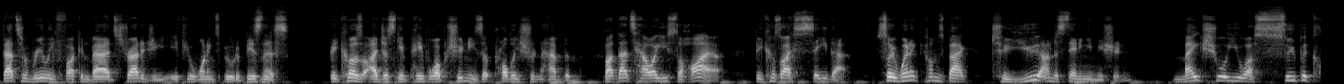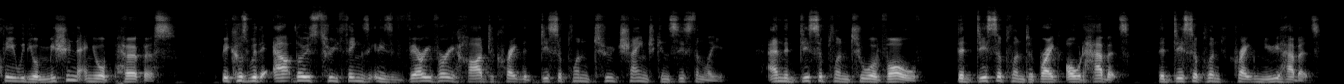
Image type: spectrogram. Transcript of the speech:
That's a really fucking bad strategy if you're wanting to build a business because I just give people opportunities that probably shouldn't have them. But that's how I used to hire because I see that. So when it comes back to you understanding your mission, make sure you are super clear with your mission and your purpose. Because without those two things, it is very, very hard to create the discipline to change consistently and the discipline to evolve, the discipline to break old habits, the discipline to create new habits.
